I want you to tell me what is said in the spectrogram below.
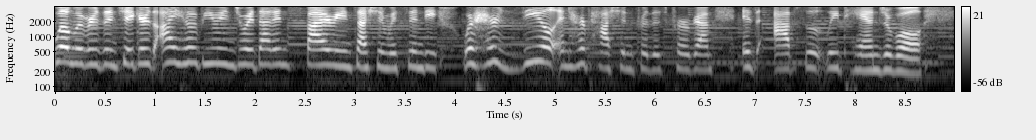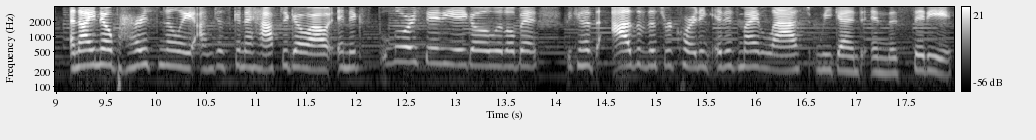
Well, movers and shakers, I hope you enjoyed that inspiring session with Cindy, where her zeal and her passion for this program is absolutely tangible. And I know personally, I'm just gonna have to go out and explore San Diego a little bit because as of this recording, it is my last weekend in the city.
